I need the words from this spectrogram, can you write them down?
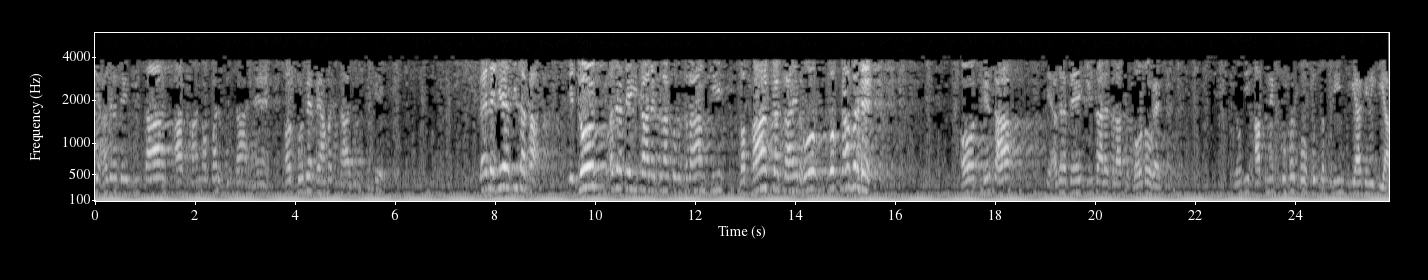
کہ حضرت عیسیٰ آسمانوں پر زندہ ہیں اور قرب قیامت نازل ہوں گے۔ پہلے یہ عقیدہ تھا کہ جو حضرت عیسیٰ علیہ السلام کی وفات کا قائد ہو، وہ کافر ہے۔ اور پھر کہا کہ حضرت عیسیٰ علیہ السلام سے بہت ہو گئے۔ کیونکہ جی؟ اپنے کفر کو خود تسلیم کیا کہ نہیں کیا؟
